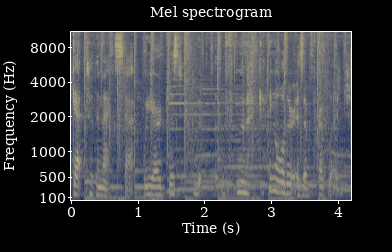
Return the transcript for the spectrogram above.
get to the next step. We are just, getting older is a privilege.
